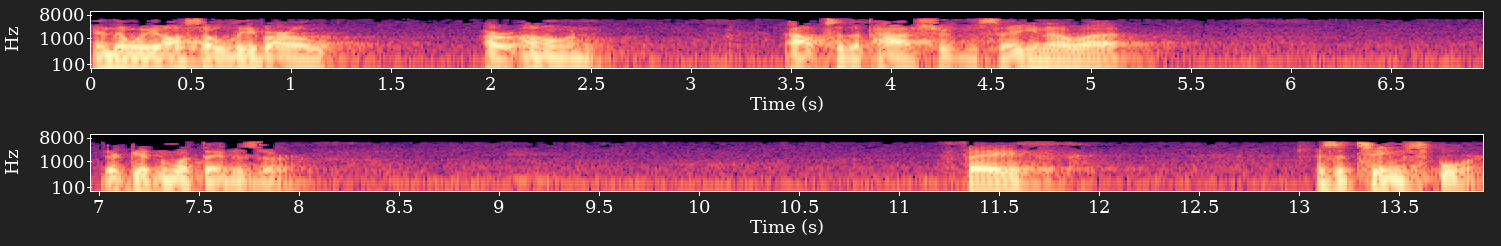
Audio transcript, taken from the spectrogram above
and then we also leave our our own out to the pasture to say, you know what? They're getting what they deserve. Faith is a team sport.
